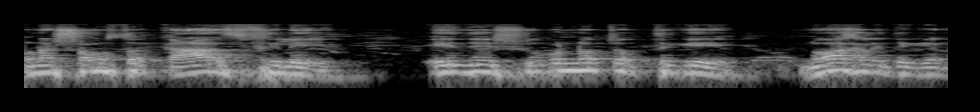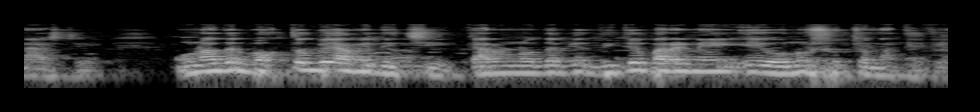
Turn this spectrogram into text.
ওনার সমস্ত কাজ ফেলে এই যে সুবর্ণচর থেকে নোয়াখালী থেকে না আসছে, ওনাদের বক্তব্যে আমি দিচ্ছি, কারণ ওদেরকে দিতে পারেনি এই অনুশোচনা থেকে।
